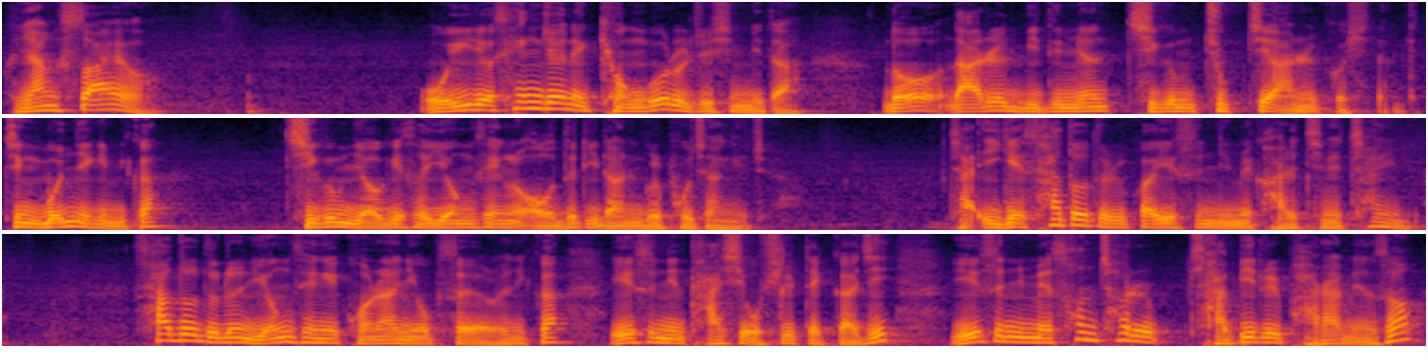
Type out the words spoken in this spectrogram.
그냥 쏴요. 오히려 생전에 경고를 주십니다. 너 나를 믿으면 지금 죽지 않을 것이다. 지금 뭔 얘기입니까? 지금 여기서 영생을 얻으리라는 걸 보장해줘요. 자, 이게 사도들과 예수님의 가르침의 차이입니다. 사도들은 영생의 권한이 없어요. 그러니까 예수님 다시 오실 때까지 예수님의 선처를 자비를 바라면서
